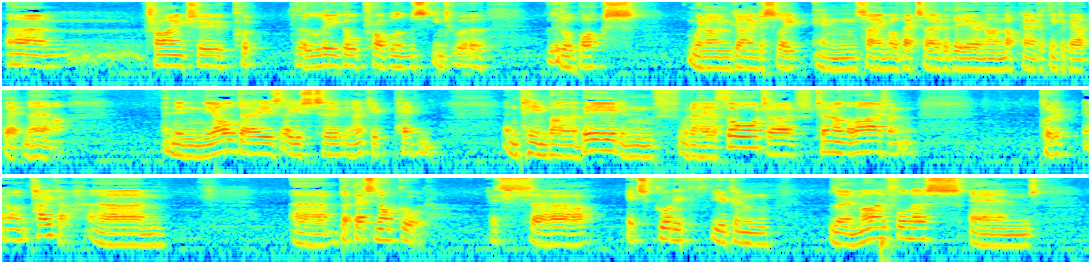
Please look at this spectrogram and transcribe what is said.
um, trying to put the legal problems into a little box when I'm going to sleep and saying, well, that's over there and I'm not going to think about that now. And in the old days, I used to, you know, keep and, and pen by my bed, and when I had a thought, I'd turn on the light and put it on paper. Um, uh, but that's not good. It's uh, it's good if you can learn mindfulness and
